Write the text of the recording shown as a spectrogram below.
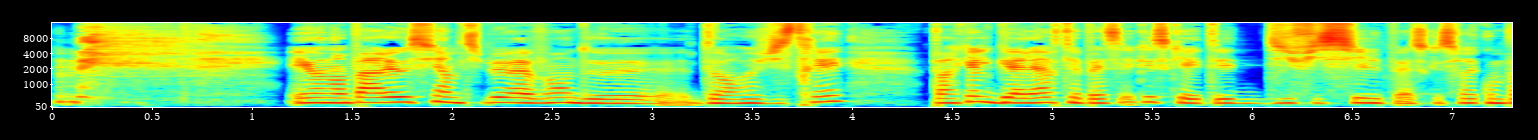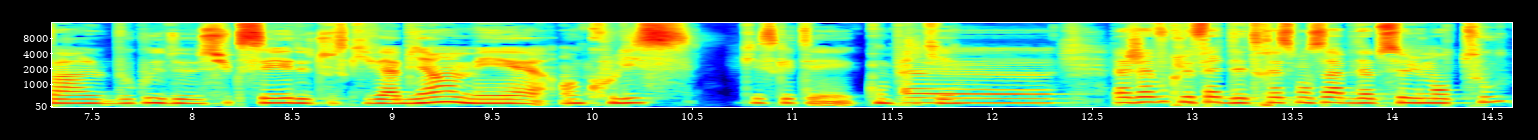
Et on en parlait aussi un petit peu avant de d'enregistrer. Par quelle galère t'es passé Qu'est-ce qui a été difficile? Parce que c'est vrai qu'on parle beaucoup de succès, de tout ce qui va bien, mais en coulisses, qu'est-ce qui était compliqué? Euh, bah, J'avoue que le fait d'être responsable d'absolument tout,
